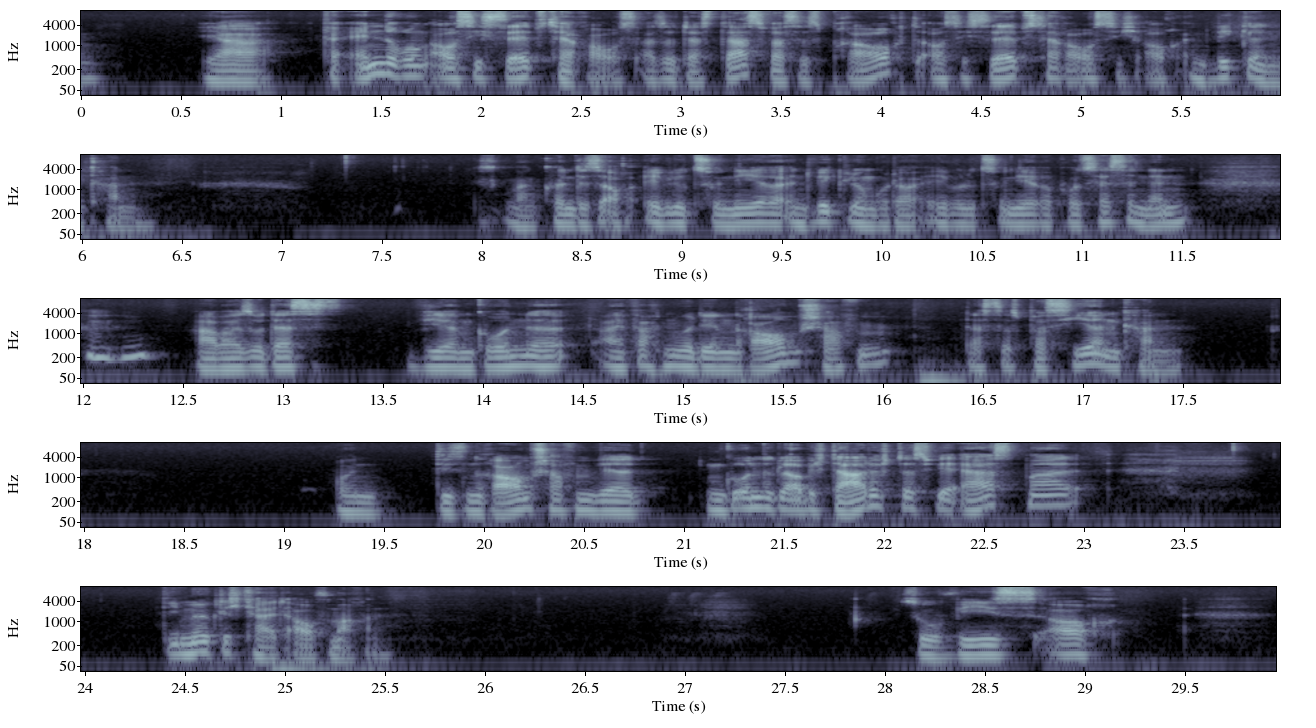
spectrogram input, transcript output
ja, Veränderung aus sich selbst heraus, also dass das, was es braucht, aus sich selbst heraus sich auch entwickeln kann. Man könnte es auch evolutionäre Entwicklung oder evolutionäre Prozesse nennen, mhm. aber so dass wir im Grunde einfach nur den Raum schaffen, dass das passieren kann. Und diesen Raum schaffen wir im Grunde, glaube ich, dadurch, dass wir erstmal die Möglichkeit aufmachen so wie es auch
